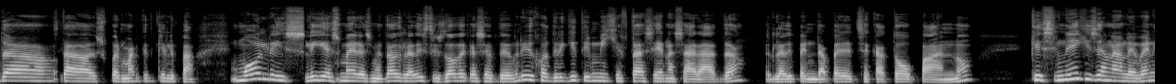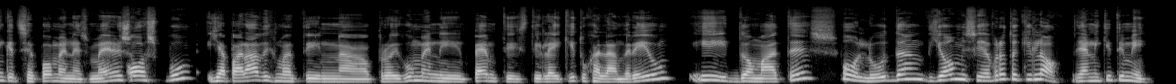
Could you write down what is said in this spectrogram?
1,80 στα σούπερ μάρκετ κλπ. Μόλις λίγες μέρες μετά, δηλαδή στις 12 Σεπτεμβρίου, η χοντρική τιμή είχε φτάσει 1,40, δηλαδή 55% πάνω και συνέχιζε να ανεβαίνει και τις επόμενες μέρες ώσπου για παράδειγμα την προηγούμενη πέμπτη στη λαϊκή του Χαλανδρίου οι ντομάτες πολλούνταν 2,5 ευρώ το κιλό, λιανική τιμή.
